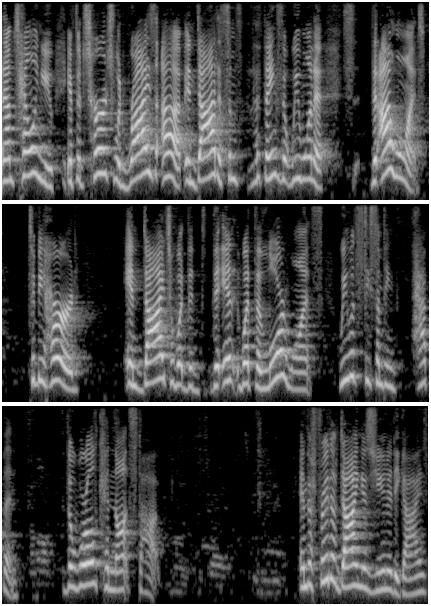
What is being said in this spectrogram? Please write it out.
And I'm telling you, if the church would rise up and die to some the things that we want to, that I want to be heard, and die to what the, the what the Lord wants, we would see something happen. The world cannot stop. And the fruit of dying is unity, guys.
